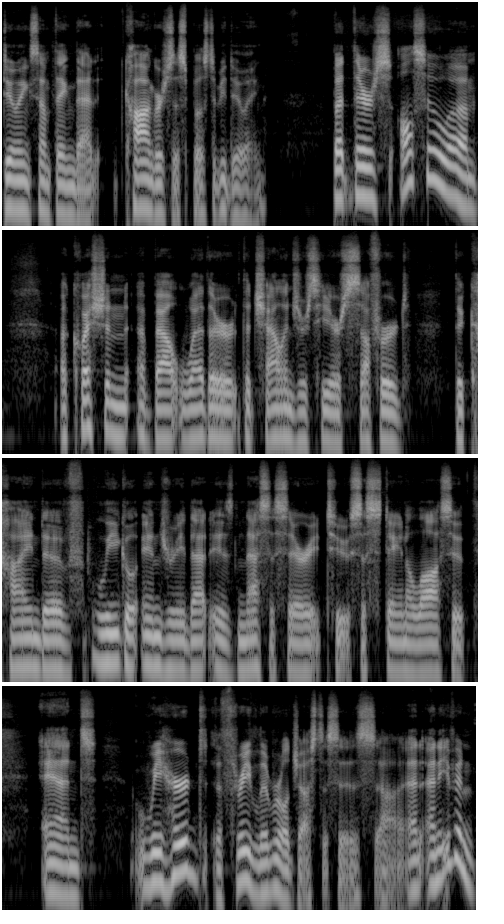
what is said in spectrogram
doing something that Congress is supposed to be doing? But there's also um, a question about whether the challengers here suffered the kind of legal injury that is necessary to sustain a lawsuit. And we heard the three liberal justices, uh, and, and even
